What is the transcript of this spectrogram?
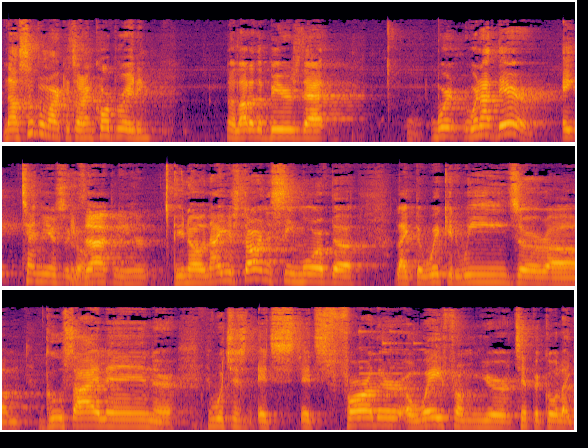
now supermarkets are incorporating a lot of the beers that were were not there eight, ten years ago. Exactly. You know, now you're starting to see more of the like the Wicked Weeds or um, Goose Island, or which is it's it's farther away from your typical like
